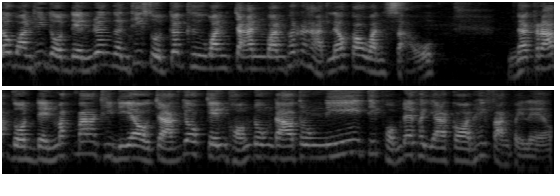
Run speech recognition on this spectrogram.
แล้ววันที่โดดเด่นเรื่องเงินที่สุดก็คือวันจันทร์วันพฤหัสแล้วก็วันเสาร์ นะครับ โดดเด่นมาก ๆ ทีเดียวจากโยกเกณฑ์ของดวงดาวตรงนี้ที่ผมได้พยากรณ์ให้ฟังไปแล้ว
